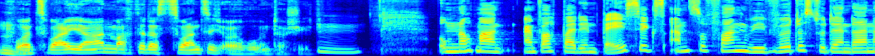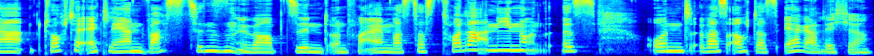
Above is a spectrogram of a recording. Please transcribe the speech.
Mhm. Vor zwei Jahren machte das 20 Euro Unterschied. Mhm. Um nochmal einfach bei den Basics anzufangen, wie würdest du denn deiner Tochter erklären, was Zinsen überhaupt sind und vor allem, was das Tolle an ihnen ist und was auch das Ärgerliche?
